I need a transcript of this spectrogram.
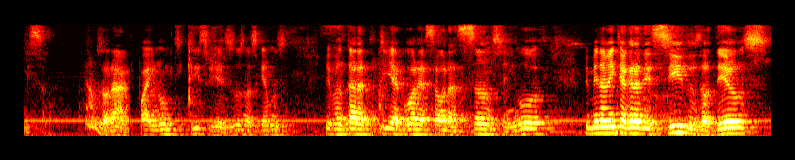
missão. Vamos orar. Pai, em nome de Cristo Jesus, nós queremos levantar a Ti agora essa oração, Senhor. Primeiramente agradecidos, ó Deus.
